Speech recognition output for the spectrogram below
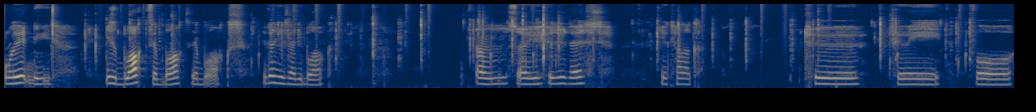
we need is blocks and blocks and blocks. You can use any block. Um, so you do this. You can like two, three, four,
